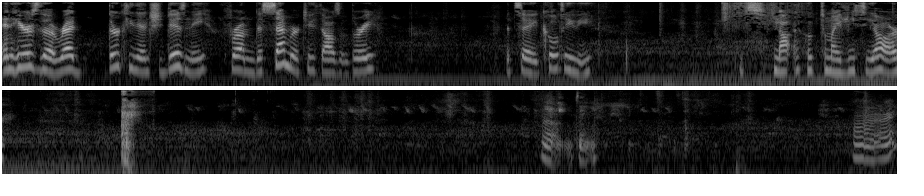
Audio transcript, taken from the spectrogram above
And here's the red 13-inch Disney from December 2003. It's a cool TV. It's not hooked to my VCR. Alright.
